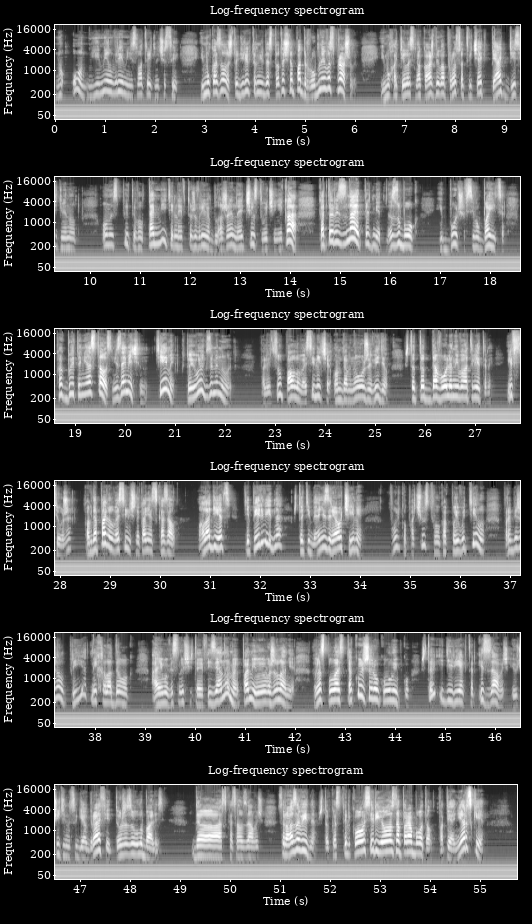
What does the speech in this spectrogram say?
Но он не имел времени смотреть на часы. Ему казалось, что директор недостаточно подробно его спрашивает. Ему хотелось на каждый вопрос отвечать 5-10 минут. Он испытывал томительное и в то же время блаженное чувство ученика, который знает предмет на зубок и больше всего боится, как бы это ни осталось незамеченным теми, кто его экзаменует. По лицу Павла Васильевича он давно уже видел, что тот доволен его ответами. И все же когда Павел Васильевич наконец сказал «Молодец, теперь видно, что тебя не зря учили», Волька почувствовал, как по его телу пробежал приятный холодок, а его веснущатая физиономия, помимо его желания, расплылась в такую широкую улыбку, что и директор, и завуч, и учительница географии тоже заулыбались. «Да», — сказал завуч, — «сразу видно, что Костыльков серьезно поработал. По-пионерски?»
